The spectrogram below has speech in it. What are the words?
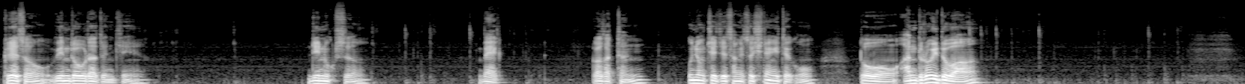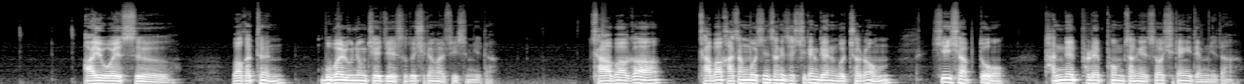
그래서 윈도우라든지 리눅스, 맥과 같은 운영체제상에서 실행이 되고 또 안드로이드와 iOS와 같은 모바일 운영 체제에서도 실행할 수 있습니다. 자바가 자바 가상모 신상에서 실행되는 것처럼 C샵도 단넷 플랫폼상에서 실행이 됩니다.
